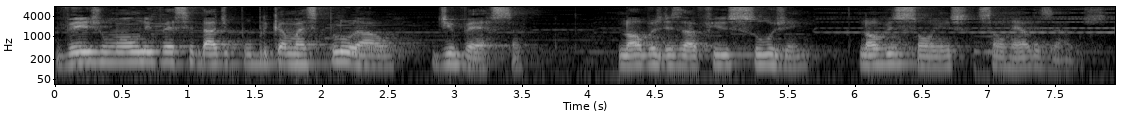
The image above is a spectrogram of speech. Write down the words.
vejo uma universidade pública mais plural, diversa. Novos desafios surgem, novos sonhos são realizados.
